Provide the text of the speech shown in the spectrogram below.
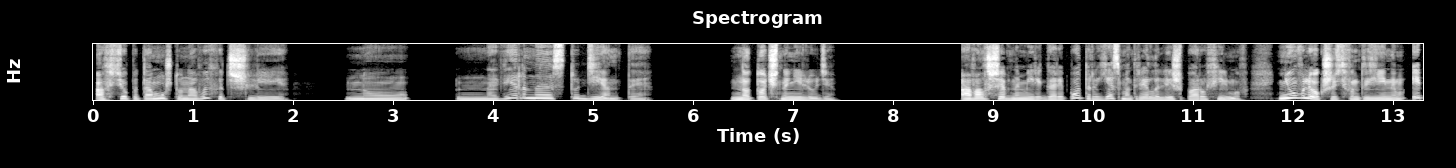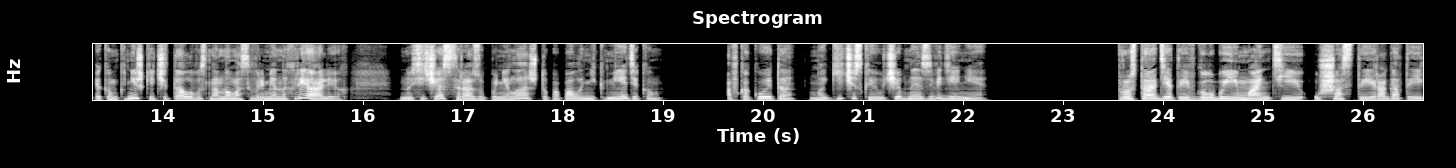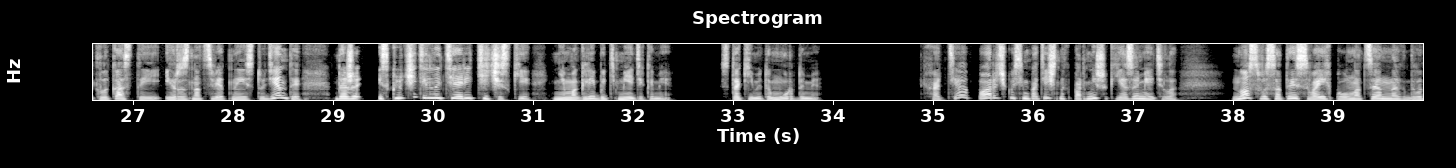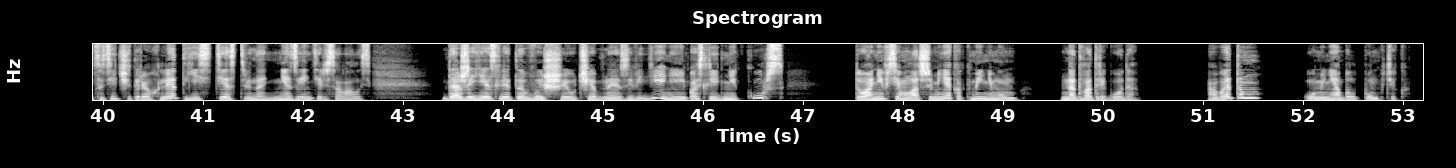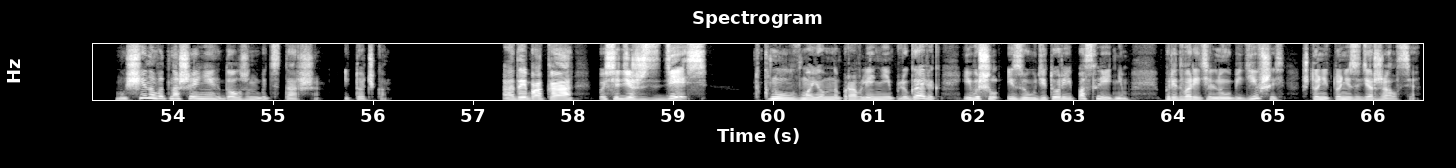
А все потому, что на выход шли, ну, наверное, студенты. Но точно не люди. О волшебном мире Гарри Поттера я смотрела лишь пару фильмов. Не увлекшись фэнтезийным эпиком, книжки читала в основном о современных реалиях — но сейчас сразу поняла, что попала не к медикам, а в какое-то магическое учебное заведение. Просто одетые в голубые мантии ушастые, рогатые, клыкастые и разноцветные студенты даже исключительно теоретически не могли быть медиками с такими-то мордами. Хотя парочку симпатичных парнишек я заметила, но с высоты своих полноценных 24 лет, естественно, не заинтересовалась — даже если это высшее учебное заведение и последний курс, то они все младше меня как минимум на 2-3 года. А в этом у меня был пунктик. Мужчина в отношениях должен быть старше. И точка. «А ты пока посидишь здесь!» ткнул в моем направлении плюгавик и вышел из аудитории последним, предварительно убедившись, что никто не задержался.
